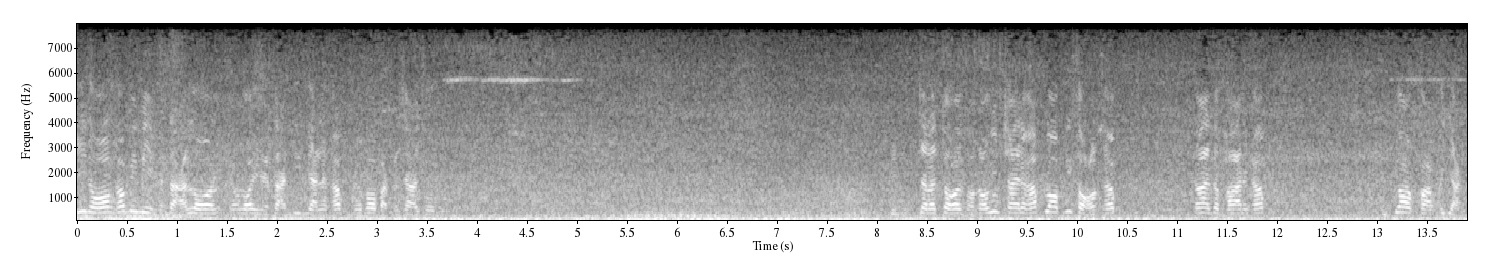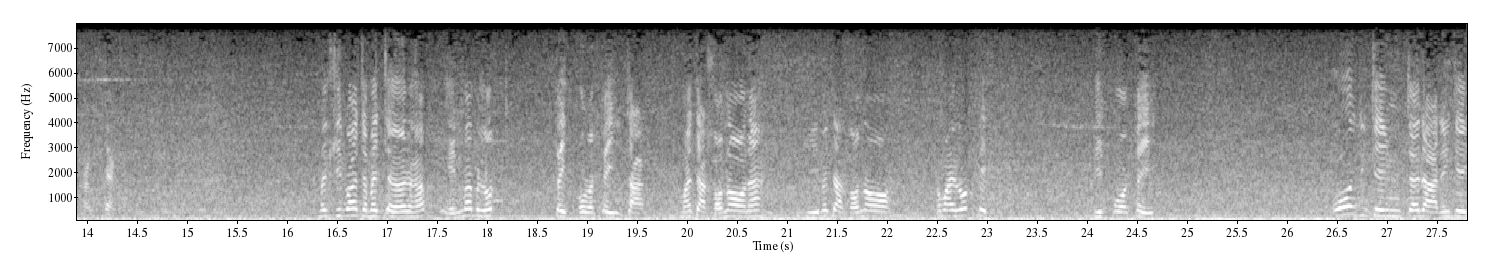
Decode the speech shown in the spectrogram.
นนี้น้องเขาไม่มีเอกสารรอรอเอกสารยืนยันนะครับ แล้วก็บัตรประชาชนเป็นจราจรสอนอยุกชัยนะครับ รอบที่สองครับใต้สะพานครับสุดยอดความขยันขันแข็งไม่คิดว่าจะไม่เจอนะครับ เห็นว่าเป็นรถติดปกติจากมาจากสอนอนะขี่มาจากสอนอทำไมรถติดผิดปกติ โอ้จริงๆจอด่าจริง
